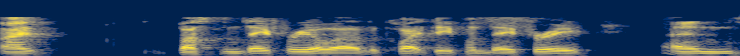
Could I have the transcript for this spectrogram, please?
I busted on day three or whatever, quite deep on day three, and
